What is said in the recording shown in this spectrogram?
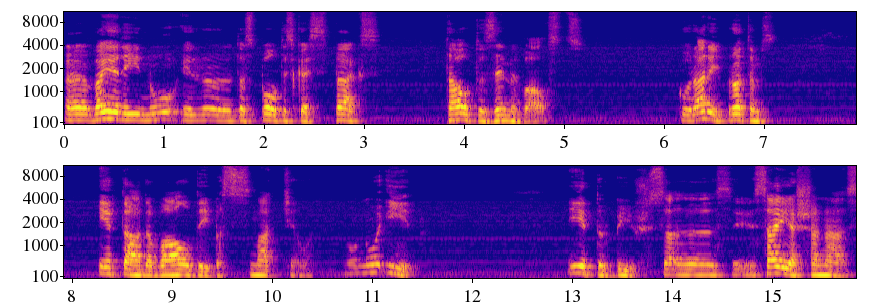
Vai arī nu, ir tas politiskais spēks, tauta zeme valsts, kur arī, protams, ir tāda valdības smaķela. Nu, nu ir. Ir tur bijušas sa, saiešanās,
